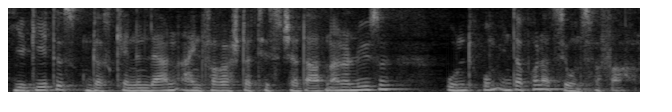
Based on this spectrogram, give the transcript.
Hier geht es um das Kennenlernen einfacher statistischer Datenanalyse und um Interpolationsverfahren.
